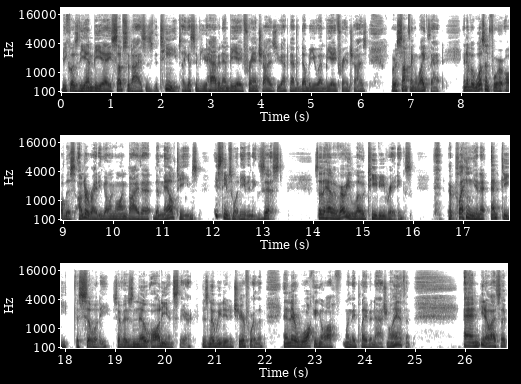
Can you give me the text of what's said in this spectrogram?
because the NBA subsidizes the teams. I guess if you have an NBA franchise, you have to have a WNBA franchise or something like that. And if it wasn't for all this underwriting going on by the, the male teams, these teams wouldn't even exist. So they have a very low TV ratings. They're playing in an empty facility. So there's no audience there. There's nobody to cheer for them. And they're walking off when they play the national anthem. And, you know, I said,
